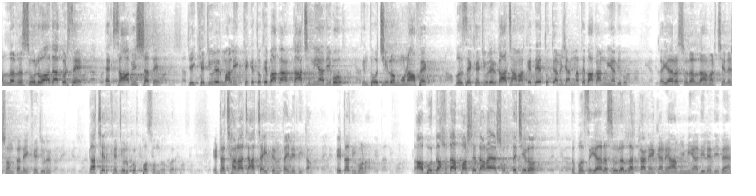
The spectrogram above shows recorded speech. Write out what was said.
আল্লাহ রসুল ওয়াদা করছে এক সাহাবির সাথে যে খেজুরের মালিক থেকে তোকে বাগান, গাছ নিয়ে দিব। কিন্তু ও ছিল মুনাফেক। বলছে, খেজুরের গাছ আমাকে দে, তোকে আমি জান্নাতে বাগান নিয়ে দিব। কাইয়া রসুল আল্লাহ আমার ছেলে সন্তান এই খেজুরের গাছের খেজুর খুব পছন্দ করে। এটা ছাড়া যা চাইতেন তাইলে দিতাম। এটা দিব না। আবু দাহদা পাশে দাঁড়ায় শুনতে ছিল তো বলছে, ইয়া রসুল আল্লাহ কানে কানে আমি নিয়া দিলে দিবেন?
